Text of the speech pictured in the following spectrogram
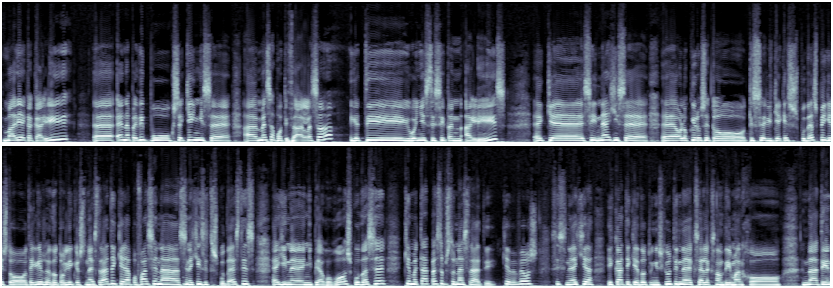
Μαρία Κακαλή, ένα παιδί που ξεκίνησε μέσα από τη θάλασσα γιατί οι γονείς της ήταν αλληλείς ε, και συνέχισε, ε, ολοκλήρωσε το, τις ηλικιακές σπουδές, πήγε στο τελείωσε εδώ το Λύκειο στην Αστράτη και αποφάσισε να συνεχίσει τις σπουδές της, έγινε νηπιαγωγός, σπούδασε και μετά επέστρεψε στον Αστράτη. Και βεβαίως στη συνέχεια οι κάτοικοι εδώ του νησιού την εξέλεξαν δήμαρχο. Να την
